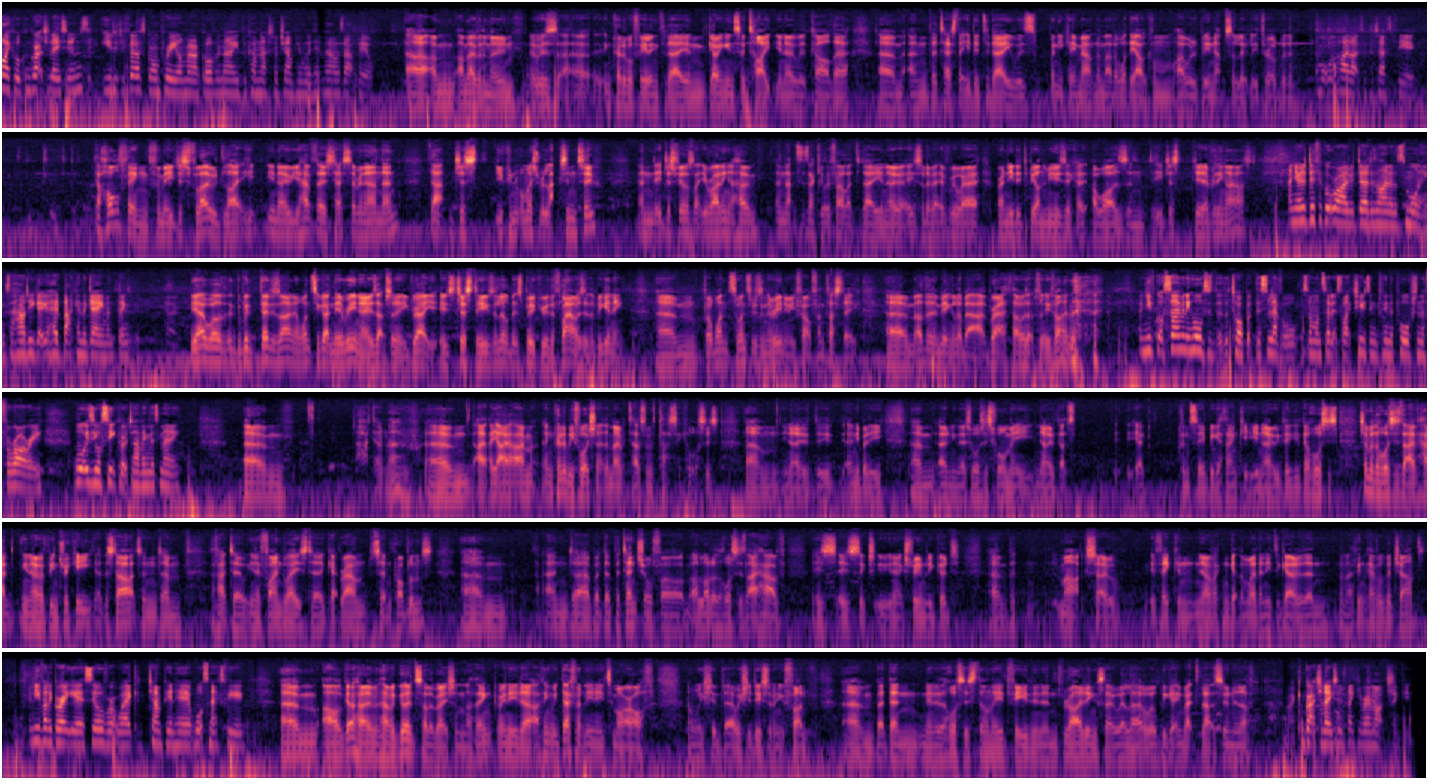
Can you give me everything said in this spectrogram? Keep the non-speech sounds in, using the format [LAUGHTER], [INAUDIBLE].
Michael, congratulations. You did your first Grand Prix on Marakov and now you've become national champion with him. How does that feel? Uh, I'm I'm over the moon. It was an incredible feeling today, and going in so tight, you know, with Carl there. Um, and the test that he did today was when he came out. No matter what the outcome, I would have been absolutely thrilled with him. And what were the highlights of the test for you? The whole thing for me just flowed. Like you know, you have those tests every now and then that just you can almost relax into and it just feels like you're riding at home and that's exactly what it felt like today you know? He sort of everywhere where I needed to be on the music I, I was and he just did everything I asked. And you had a difficult ride with Der Designer this morning so how do you get your head back in the game and think yeah well with Der Designer once he got in the arena he was absolutely great. It's just he was a little bit spooky with the flowers at the beginning um, but once once he was in the arena he felt fantastic. Um, other than being a little bit out of breath I was absolutely fine [LAUGHS] And you've got so many horses at the top at this level. Someone said it's like choosing between the Porsche and the Ferrari. What is your secret to having this many? Um, I don't know. Um, I, am incredibly fortunate at the moment to have some fantastic horses. Um, you know, the, anybody um, owning those horses for me, you know, that's. I couldn't say a bigger thank you. You know, the, the, horses. Some of the horses that I've had, you know, have been tricky at the start, and um, I've had to, you know, find ways to get around certain problems. Um, and uh, but the potential for a lot of the horses that I have is is you know extremely good um, marks. So if they can, you know, if I can get them where they need to go, then then I think they have a good chance. And you've had a great year, silver at WEG, champion here. What's next for you? Um, I'll go home and have a good celebration. I think we need. Uh, I think we definitely need tomorrow off, and we should uh, we should do something fun. Um, but then you know the horses still need feeding and riding, so we'll uh, we'll be getting back to that soon enough. Congratulations. Thank you very much. Thank you.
